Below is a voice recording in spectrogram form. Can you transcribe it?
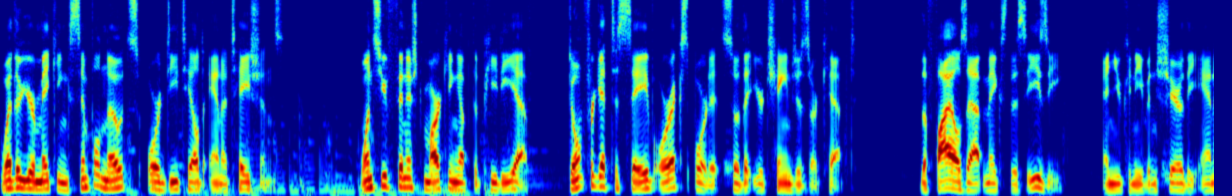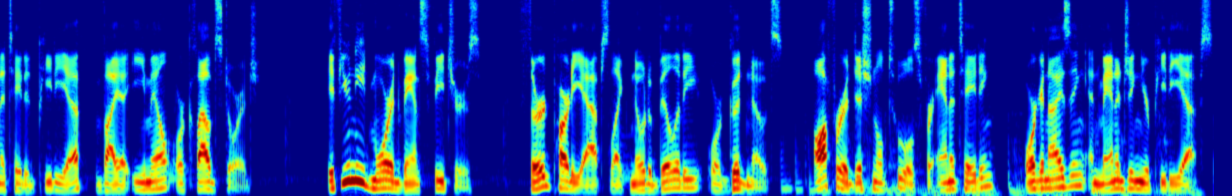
whether you're making simple notes or detailed annotations. Once you've finished marking up the PDF, don't forget to save or export it so that your changes are kept. The Files app makes this easy, and you can even share the annotated PDF via email or cloud storage. If you need more advanced features, third-party apps like Notability or GoodNotes offer additional tools for annotating, organizing, and managing your PDFs.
